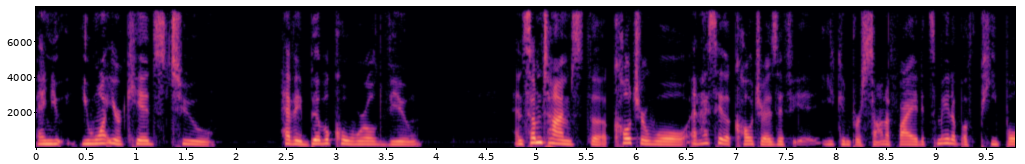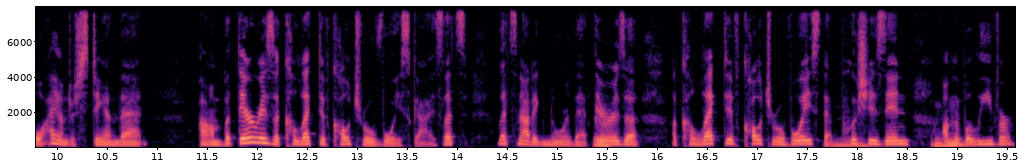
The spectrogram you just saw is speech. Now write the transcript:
and you you want your kids to have a biblical worldview, and sometimes the culture will, and I say the culture as if you can personify it. It's made up of people. I understand that. Um, but there is a collective cultural voice, guys. Let's let's not ignore that. There is a, a collective cultural voice that pushes in on the believer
